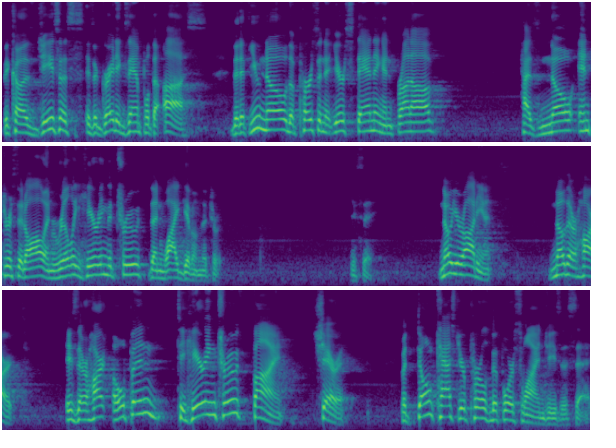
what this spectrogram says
Because Jesus is a great example to us that if you know the person that you're standing in front of has no interest at all in really hearing the truth, then why give them the truth? You see. Know your audience, know their heart. Is their heart open to hearing truth? Fine, share it. But don't cast your pearls before swine, Jesus said.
